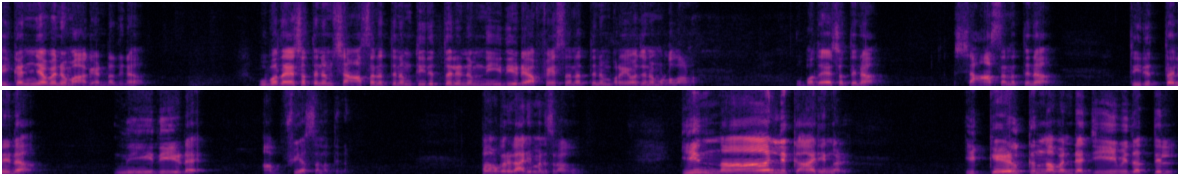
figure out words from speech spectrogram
തികഞ്ഞവനുമാകേണ്ടതിന് ഉപദേശത്തിനും ശാസനത്തിനും തിരുത്തലിനും നീതിയുടെ അഭ്യസനത്തിനും പ്രയോജനമുള്ളതാണ്. ഉപദേശത്തിന് ശാസനത്തിന് തിരുത്തലിന് നീതിയുടെ അഭ്യസനത്തിനും. അപ്പോൾ നമുക്കൊരു കാര്യം മനസ്സിലാകും. ഈ നാല് കാര്യങ്ങൾ ഈ കേൾക്കുന്നവന്റെ ജീവിതത്തിൽ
